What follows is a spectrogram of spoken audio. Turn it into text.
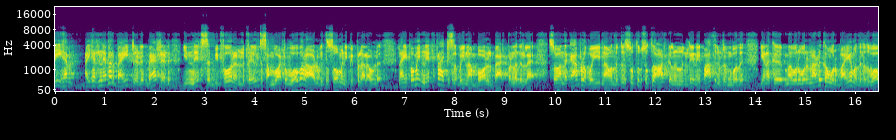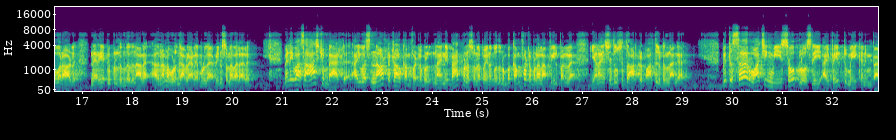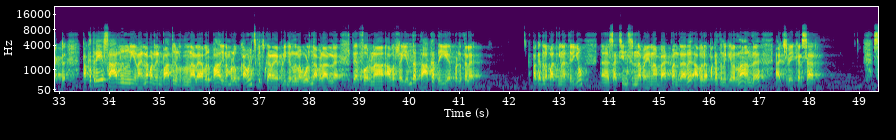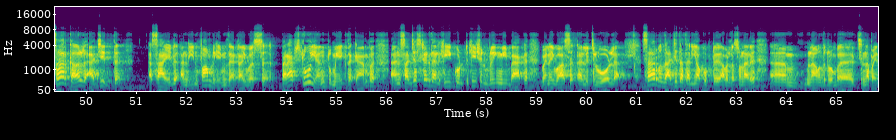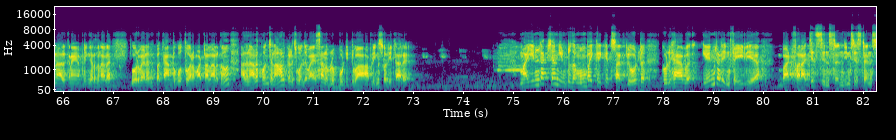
I have I had never batted batted in nets before and felt somewhat overawed with so many people around. நான் எப்போவுமே நெட் ப்ராக்டிஸில் போய் நான் பால் பேட் பண்ணதில்லை. ஸோ அந்த கேம்பில் போய் நான் வந்துட்டு சுத்து சுத்து ஆட்கள் நின்றுக்கிட்டு என்னை பார்த்துக்கிட்டு இருக்கும்போது எனக்கு ஒரு ஒரு நடுக்கம் ஒரு பயம் வந்துடுது ஓவர் ஆள் நிறைய பீப்புள் இருந்ததுனால. அதனால ஒழுங்காக விளையாட முடியல அப்படின்னு சொல்ல வராரு. When I was asked to bat I was not at all comfortable நான் என்னை பேட் பண்ண சொல்லப்போ எனக்கு வந்து ரொம்ப கம்ஃபர்டபுளாக நான் ஃபீல் பண்ணல. ஏன்னா சுத்து சுத்து ஆட்கள் பார்த்துக்கிட்டு இருந்தாங்க. வித் சார் வாட்சிங் me so closely I fail to make an impact பக்கத்திலேயே சார் நான் என்ன பண்ணுறேன்னு பார்த்துக்கிட்டு இருந்ததுனால அவர் பா நம்மளை கவனிச்சுக்கிட்டு இருக்காரு? அப்படிங்கிறது நான் ஒழுங்காக விளாடல தேர்ஃபோர் நான் அவர்கிட்ட எந்த தாக்கத்தையும் ஏற்படுத்தலை. பக்கத்தில் பார்த்தீங்கன்னா தெரியும் சச்சின் சின்ன பையனா பேட் பண்ணுறாரு அவர் பக்கத்தில் நிற்கிறவர் தான் அந்த Achrekar sir sir called Ajit aside and informed him that I was uh, perhaps too young to make the camp and suggested that he could he should bring me back when I was a little old. Sir வந்து அஜித்தை தனியாக கூப்பிட்டு அவர்கிட்ட சொன்னார் நான் வந்துட்டு ரொம்ப சின்ன பையனாக இருக்கிறேன் அப்படிங்கிறதுனால ஒருவேளை இப்போ கேம்புக்கு ஒத்து வர மாட்டானா இருக்கும் அதனால கொஞ்ச நாள் கழிச்சு கொஞ்சம் வயசானவர்களும் கூட்டிட்டு வா அப்படின்னு சொல்லிட்டாரு My induction into the Mumbai cricket circuit could have ended in failure but for Ajit's instant- insistence.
